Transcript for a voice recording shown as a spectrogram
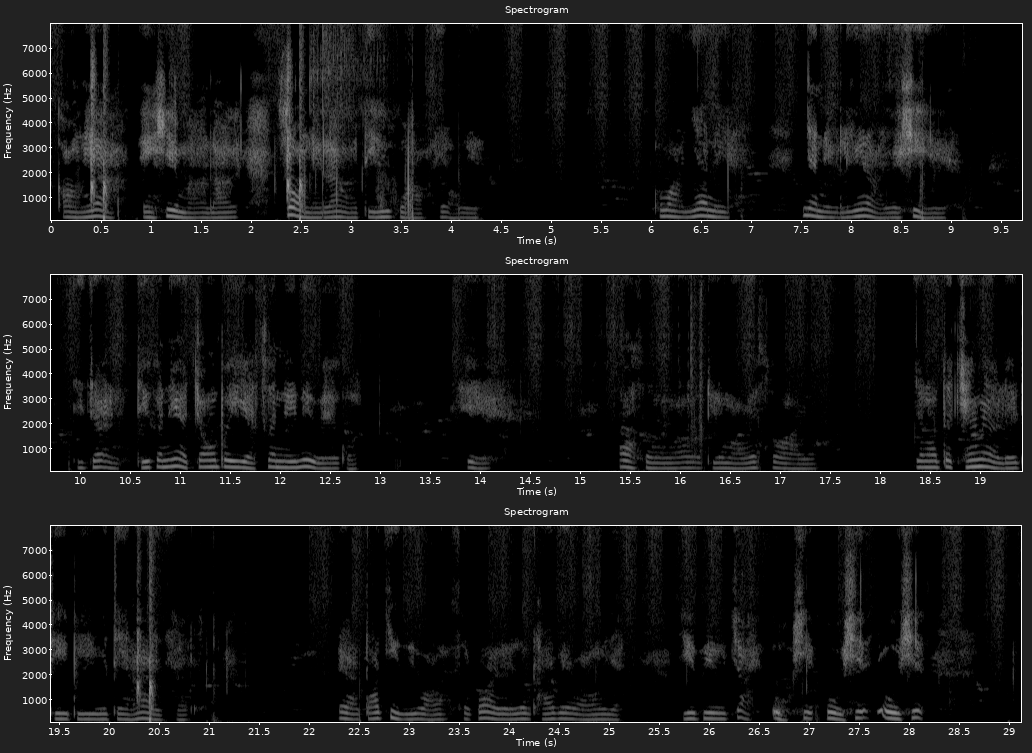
ကောင်းနေရအိမ်ရှိမှာလာစော့နေလမ်းကိုတီးဦးกว่าဟဲ့ဟိုခမညနေညနေလေးနာရရှိတယ်ဒီကြဒီကနေ့အကြောင်းပေးရစနေနေ့ပဲကွာဟေး အဲ့ဆိုတော့ဒီမှာပဲစော့လာရောကျွန်တော်တချင်းနဲ့လည်းဒီဗီဒီယိုတင်ထားရတယ်အဲ့ဒါတော့ကြည့်ပြီးပါစကောလည်းလောက်ထားခဲ့ပါဦးရဲ့ရေပြေကိုကြိုက်အိုရှစ်အိုရှစ်အိုရှစ်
